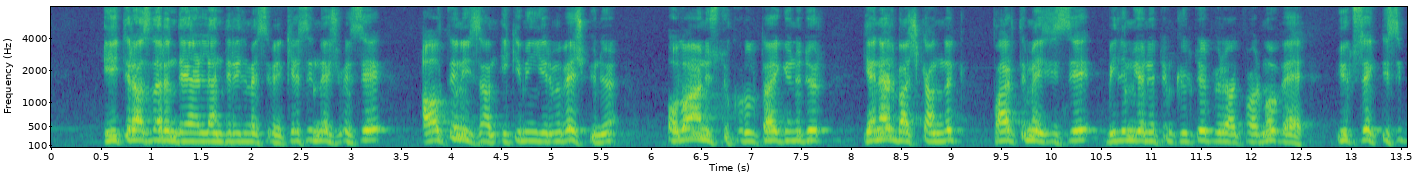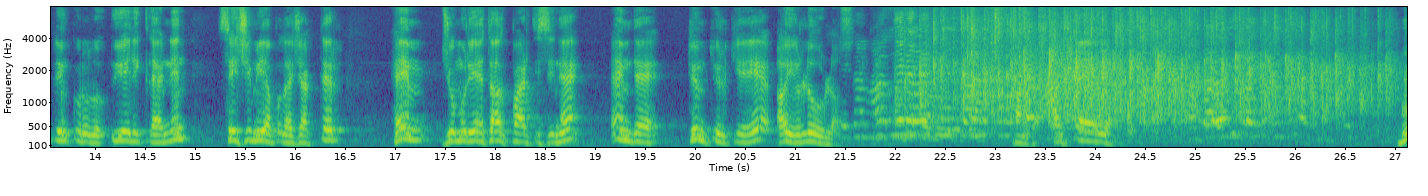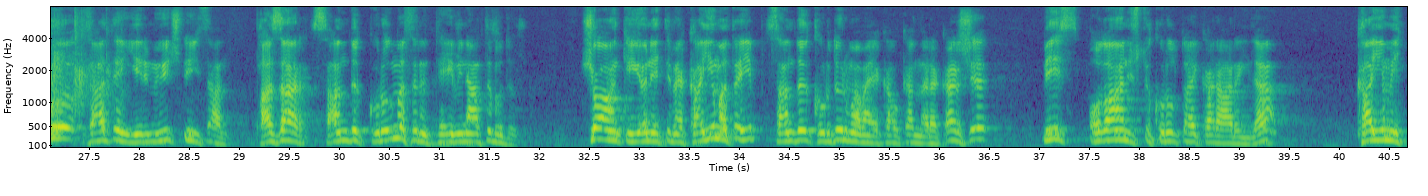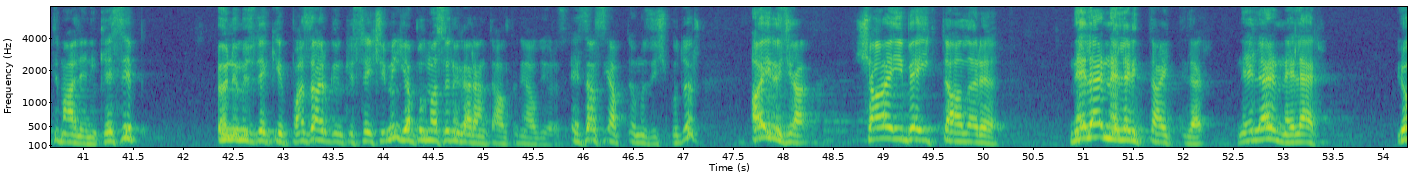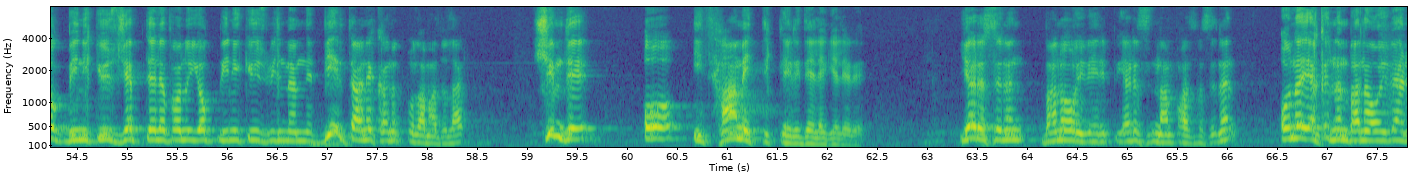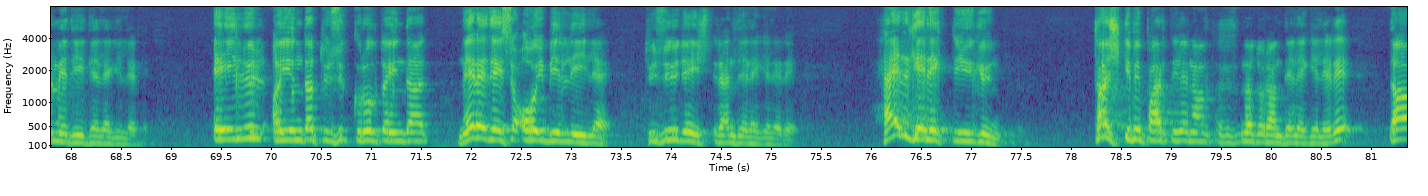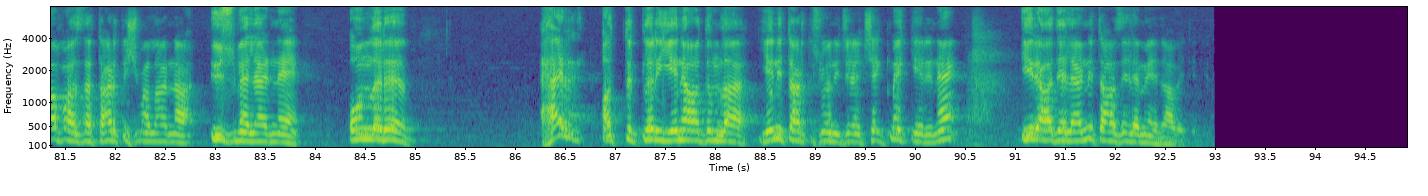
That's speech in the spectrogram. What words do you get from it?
itirazların değerlendirilmesi ve kesinleşmesi 6 Nisan 2025 günü olağanüstü kurultay günüdür. Genel Başkanlık, Parti Meclisi, Bilim Yönetim Kültür Platformu ve Yüksek Disiplin Kurulu üyeliklerinin seçimi yapılacaktır. Hem Cumhuriyet Halk Partisi'ne hem de tüm Türkiye'ye hayırlı uğurlu olsun. Yer yok. Bu zaten 23 Nisan pazar sandık kurulmasının teminatı budur. Şu anki yönetime kayyım atayıp sandığı kurdurmamaya kalkanlara karşı biz olağanüstü kurultay kararıyla kayyım ihtimalini kesip önümüzdeki pazar günkü seçimin yapılmasını garanti altına alıyoruz. Esas yaptığımız iş budur. Ayrıca şaibe iddiaları neler neler iddia ettiler. Neler neler. Yok 1200 cep telefonu, yok 1200 bilmem ne. Bir tane kanıt bulamadılar. Şimdi o itham ettikleri delegeleri yarısının bana oy verip yarısından fazlasının ona yakının bana oy vermediği delegeleri. Eylül ayında tüzük kurultayında neredeyse oy birliğiyle tüzüğü değiştiren delegeleri. Her gerektiği gün taş gibi partilerin altında duran delegeleri daha fazla tartışmalarına, üzmelerine, onları her attıkları yeni adımla yeni tartışmanın içine çekmek yerine iradelerini tazelemeye davet ediyor.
